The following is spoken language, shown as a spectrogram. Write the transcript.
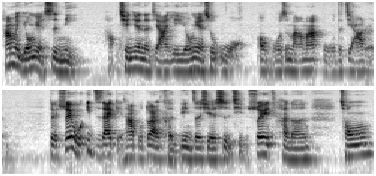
他们永远是你，好，芊芊的家也永远是我，哦，我是妈妈，我的家人，对，所以我一直在给他不断肯定这些事情，所以可能从。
